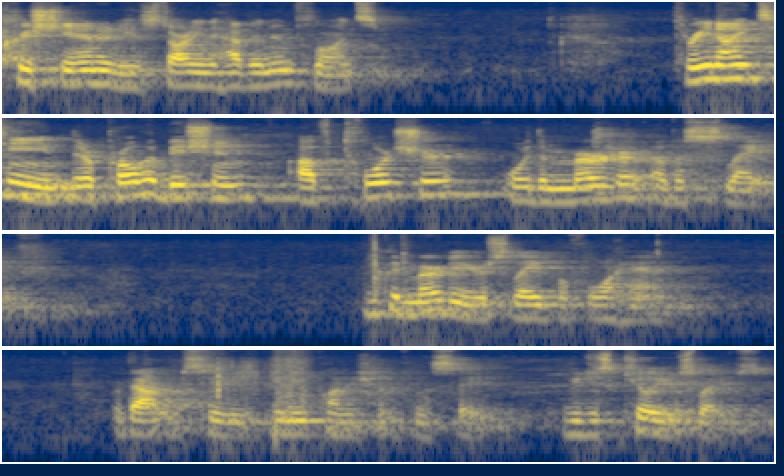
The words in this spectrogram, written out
Christianity is starting to have an influence. 319, their prohibition of torture or the murder of a slave. You could murder your slave beforehand without receiving any punishment from the state. You just kill your slaves.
